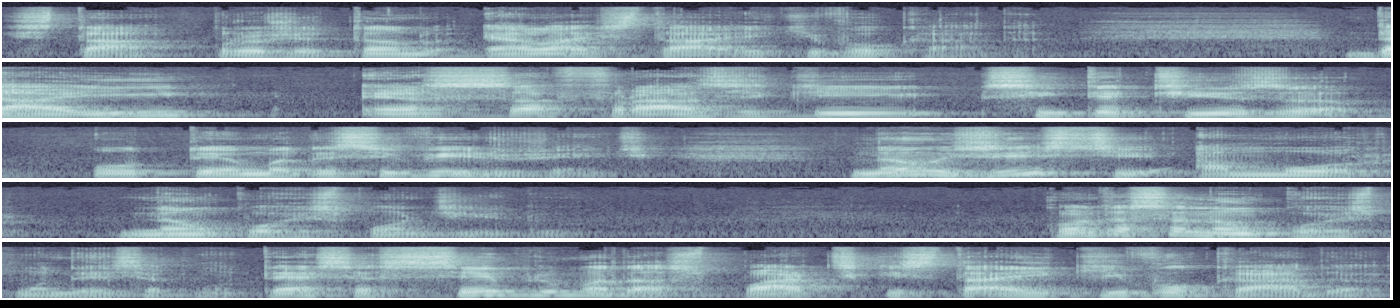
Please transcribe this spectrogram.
está projetando, ela está equivocada. Daí essa frase que sintetiza o tema desse vídeo, gente. Não existe amor não correspondido. Quando essa não correspondência acontece, é sempre uma das partes que está equivocada.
